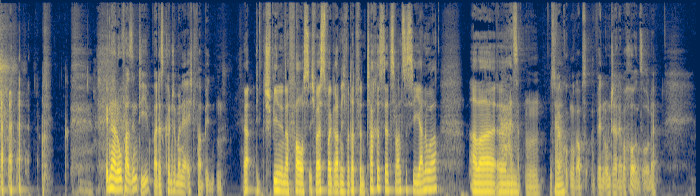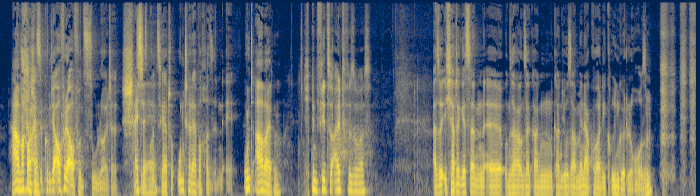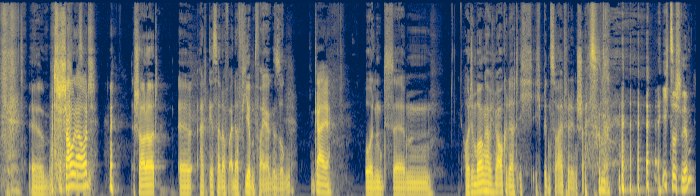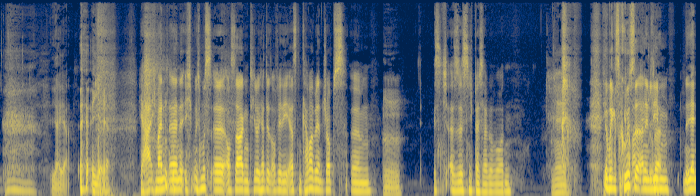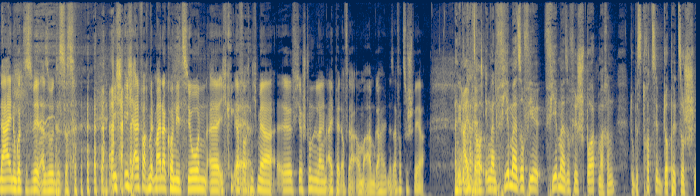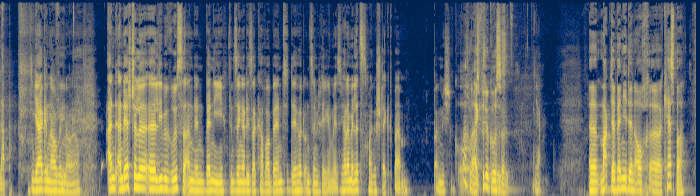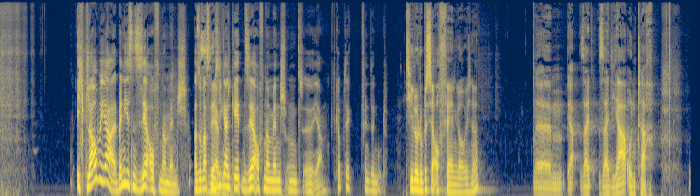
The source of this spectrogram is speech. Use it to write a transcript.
In Hannover sind die, weil das könnte man ja echt verbinden. Ja, die spielen in der Faust. Ich weiß zwar gerade nicht, was das für ein Tag ist, der 20. Januar, aber ähm, Also, mh, müssen ja. wir gucken, ob's, wenn unter der Woche und so, ne? Ah, machen wir Scheiße schon. kommt ja auch wieder auf uns zu, Leute. Scheiße, Dass jetzt ey. Konzerte unter der Woche sind, ey. Und arbeiten. Ich bin viel zu alt für sowas. Also ich hatte gestern äh, unser, unser gran, grandioser Männerchor, die Grüngürtelrosen. ähm, Shoutout. Shoutout, äh, hat gestern auf einer Firmenfeier gesungen. Geil. Und ähm, heute Morgen habe ich mir auch gedacht, ich, ich bin zu alt für den Scheiß. Echt so schlimm? Ja, ja. ja, ja. Ja, ich meine, äh, ne, ich, ich muss äh, auch sagen, Tilo, ich hatte jetzt auch wieder die ersten Coverband-Jobs. Ähm, Mhm. ist nicht, also ist nicht besser geworden. Nee. Übrigens die Grüße an den Coverband lieben. Nee, Nein, um Gottes Willen. Also das, das, ich, ich einfach mit meiner Kondition, äh, ich krieg Ja, einfach ja. nicht mehr äh, vier Stunden lang ein iPad auf der, am Arm gehalten. Das ist einfach zu schwer. Ein Nee, du kannst iPad. auch irgendwann viermal so viel, viermal so viel Sport machen. Du bist trotzdem doppelt so schlapp. Ja, genau, genau, genau. An, an der Stelle äh, liebe Grüße an den Benny, den Sänger dieser Coverband. Der hört uns nämlich regelmäßig. Hat er mir letztes Mal gesteckt beim, beim Mischen. Ach, nice. Viele Grüße. Ja. Äh, mag der Benny denn auch äh, Casper? Ich glaube ja, Benny ist ein sehr offener Mensch. Also was Sehr Musik gut. angeht, ein sehr offener Mensch und äh, ja, ich glaube, der findet den gut. Tilo, du bist ja auch Fan, glaube ich, ne? Ähm, ja, seit, seit Jahr und Tag.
